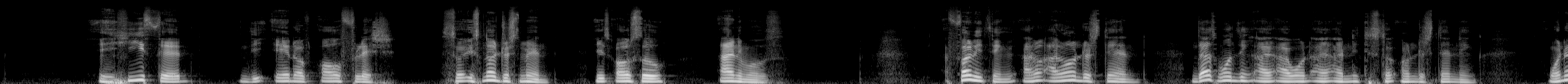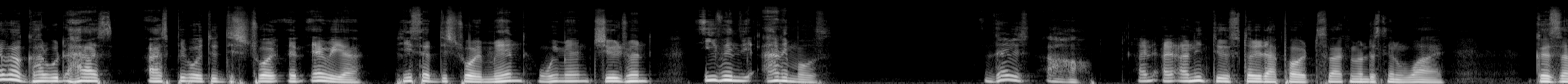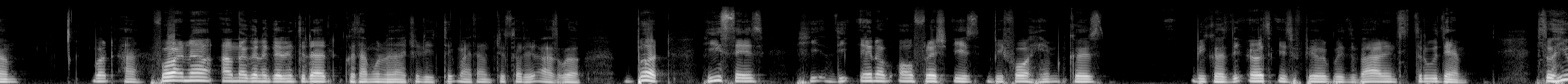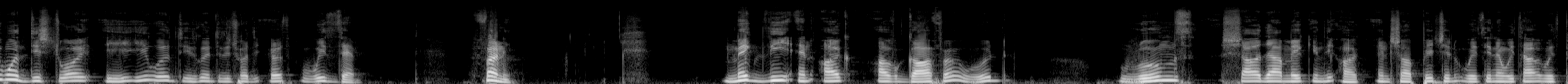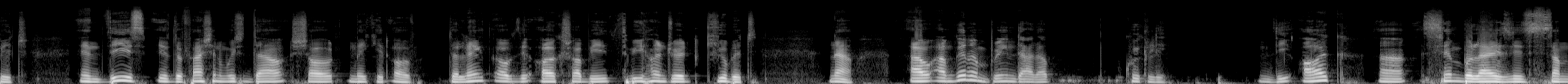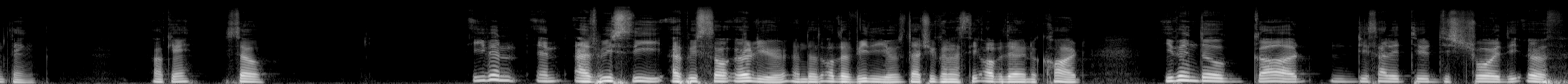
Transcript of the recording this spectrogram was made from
He said, the end of all flesh. So it's not just men, it's also animals. Funny thing, I don't, I don't understand that's one thing I, I want I, I need to start understanding. Whenever God would ask ask people to destroy an area, he said destroy men, women, children, even the animals. There is oh I, I, I need to study that part so I can understand why. Cause um but uh, for right now I'm not gonna get into that because I'm gonna actually take my time to study it as well. But he says he, the end of all flesh is before him because because the earth is filled with violence through them. So he won't destroy, he, he will, he's going to destroy the earth with them. Funny. Make thee an ark of gopher wood. Rooms shall thou make in the ark, and shall pitch it within and without with pitch. And this is the fashion which thou shalt make it of. The length of the ark shall be 300 cubits. Now, I, am going to bring that up quickly. The ark uh, symbolizes something. Okay, so even in, as we see, as we saw earlier in the other videos that you're gonna see up there in the card, even though God decided to destroy the earth,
